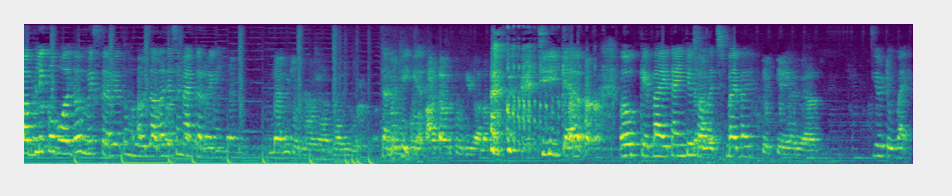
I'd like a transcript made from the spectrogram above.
पब्लिक को बोल दो मिस कर रहे हो तुम बहुत ज़्यादा जैसे मैं कर रही हूँ। चलो ठीक है। वाला। ठीक है। Okay bye thank you so much bye bye you too bye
